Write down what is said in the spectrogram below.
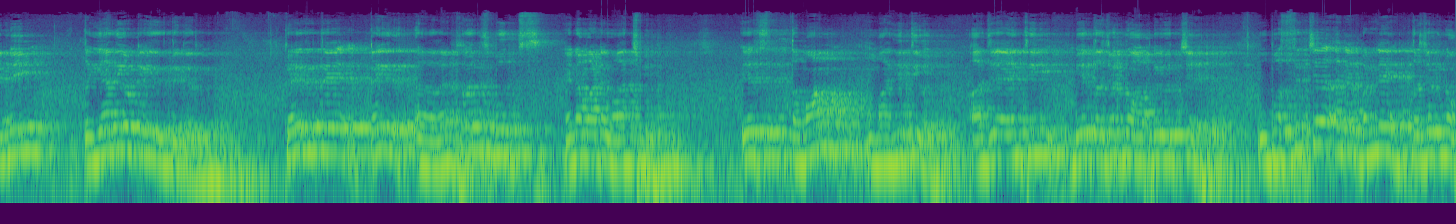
એની તૈયારીઓ કઈ રીતે કરવી? કઈ રીતે, કઈ રેફરન્સ બુક્સ એના માટે વાંચવી? એ તમામ માહિતીઓ આજે અહીંથી બે તજજ્ઞો આપણી વચ્ચે ઉપસ્થિત છે અને બંને તજજ્ઞો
